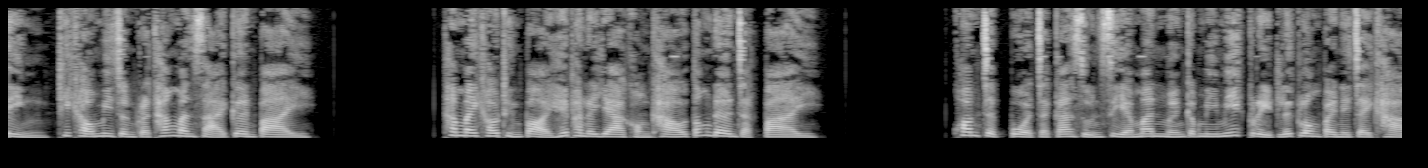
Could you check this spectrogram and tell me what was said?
สิ่งที่เขามีจนกระทั่งมันสายเกินไป ทำไมเขาถึงปล่อยให้ภรรยาของเขาต้องเดินจากไป ความเจ็บปวดจากการสูญเสียมันเหมือนกับมีมีดกรีดลึกลงไปในใจเขา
